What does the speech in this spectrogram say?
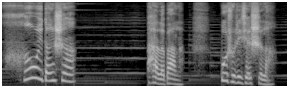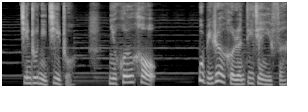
何为单身？罢了罢了，不说这些事了。金主，你记住，你婚后不比任何人低贱一分。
